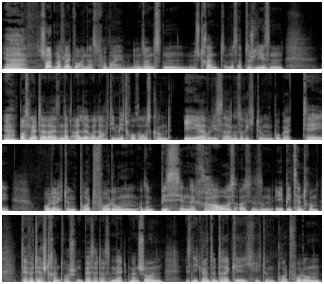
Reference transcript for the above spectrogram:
ja, schaut mal vielleicht woanders vorbei. Und ansonsten, Strand, um das abzuschließen, ja, Barcelona, da sind halt alle, weil auch die Metro rauskommt, eher, würde ich sagen, so Richtung Bogatay oder Richtung Port Forum, also ein bisschen raus aus diesem Epizentrum, da wird der Strand auch schon besser. Das merkt man schon, ist nicht ganz so dreckig, Richtung Port Forum,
